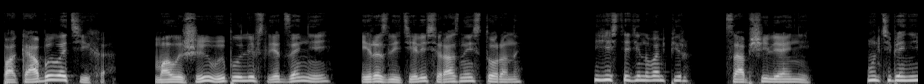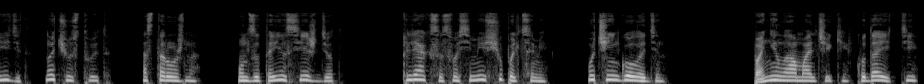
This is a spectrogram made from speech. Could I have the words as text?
Пока было тихо. Малыши выплыли вслед за ней и разлетелись в разные стороны. «Есть один вампир», — сообщили они. «Он тебя не видит, но чувствует. Осторожно. Он затаился и ждет. Клякса с восемью щупальцами. Очень голоден». «Поняла, мальчики, куда идти?»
